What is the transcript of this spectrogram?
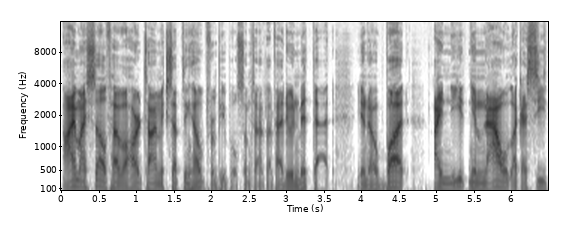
I myself have a hard time accepting help from people. Sometimes I've had to admit that, you know, but I need, you know, now, like I see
